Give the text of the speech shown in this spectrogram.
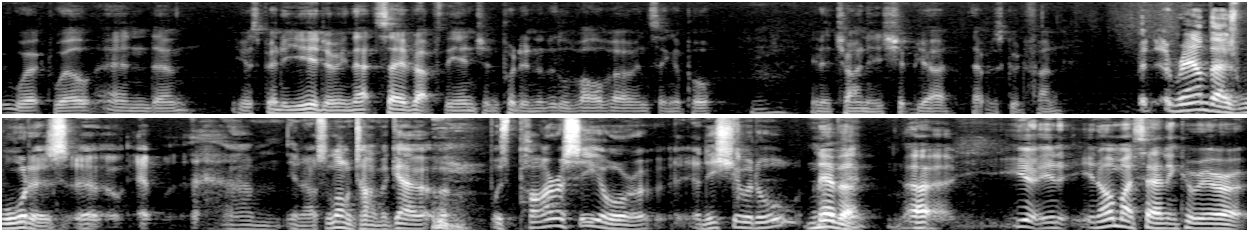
worked well. And um, you spent a year doing that, saved up for the engine, put in a little Volvo in Singapore mm. in a Chinese shipyard. That was good fun. But around those waters, uh, um, you know, it's a long time ago. was piracy or an issue at all? Never. Uh, you know, in, in all my sailing career,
